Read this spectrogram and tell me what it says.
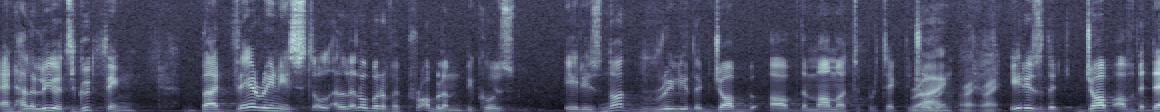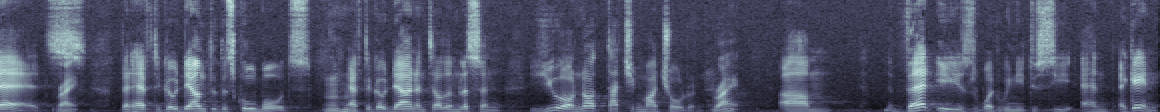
And hallelujah, it's a good thing. But therein is still a little bit of a problem because it is not really the job of the mama to protect the children. Right, right, right. It is the job of the dads Right. Mm-hmm. that have to go down to the school boards, have to go down and tell them, listen, you are not touching my children. Right. Um, that is what we need to see. And again,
